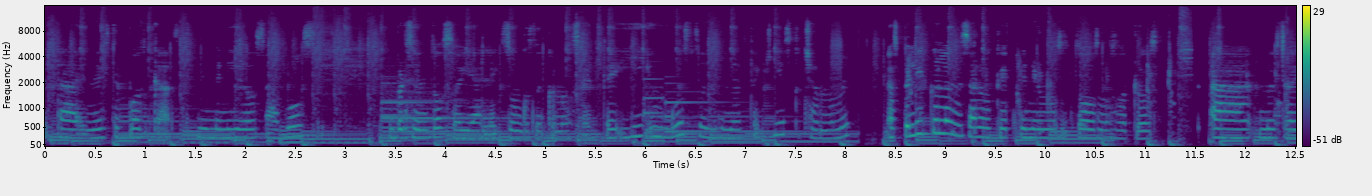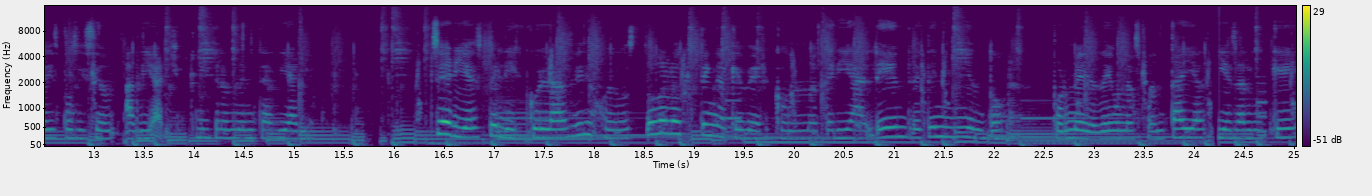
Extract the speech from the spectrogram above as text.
en este podcast. Bienvenidos a Voces. Me presento, soy Alex, un gusto de conocerte y un gusto de tenerte aquí escuchándome. Las películas es algo que tenemos todos nosotros a nuestra disposición a diario, literalmente a diario. Series, películas, videojuegos, todo lo que tenga que ver con material de entretenimiento por medio de unas pantallas y es algo que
